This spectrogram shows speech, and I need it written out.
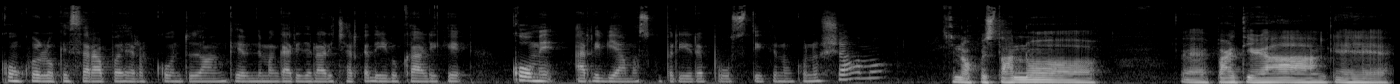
con quello che sarà poi il racconto anche magari della ricerca dei locali che come arriviamo a scoprire posti che non conosciamo. Sì, no, quest'anno eh, partirà anche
